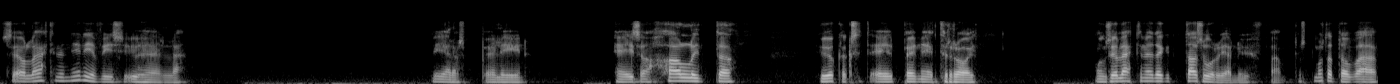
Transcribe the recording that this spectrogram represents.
Se on lähtenyt 4-5-1 vieraspeliin. Ei saa hallintaa, hyökkäykset ei penetroi. Onko se lähtenyt jotenkin tasuria nyhvään? Musta tuo on vähän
